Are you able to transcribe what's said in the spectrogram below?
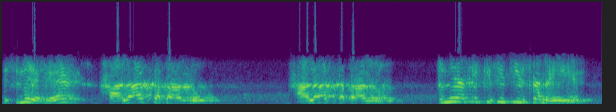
اس لیے کہ حالات کا تعلق، حالات کا تعلق دنیا کی کسی چیز سے نہیں ہے۔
